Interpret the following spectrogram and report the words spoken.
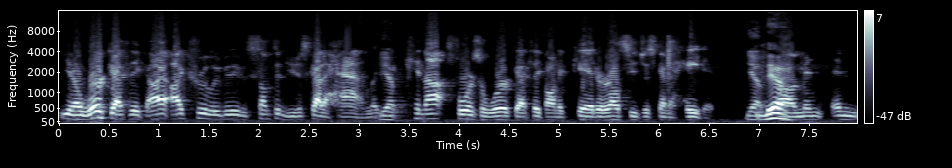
you know, work ethic, I, I truly believe is something you just got to have. Like, yep. you cannot force a work ethic on a kid, or else he's just going to hate it. Yep. Yeah. Um, and, and,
